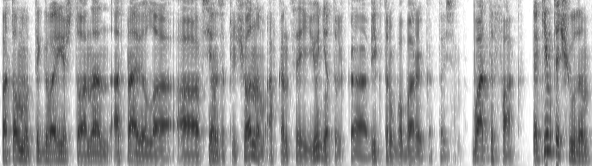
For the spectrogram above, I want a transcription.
Потом ты говоришь, что она отправила а, всем заключенным, а в конце июня только Виктору Бабарыка. То есть, what the fuck. Каким-то чудом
